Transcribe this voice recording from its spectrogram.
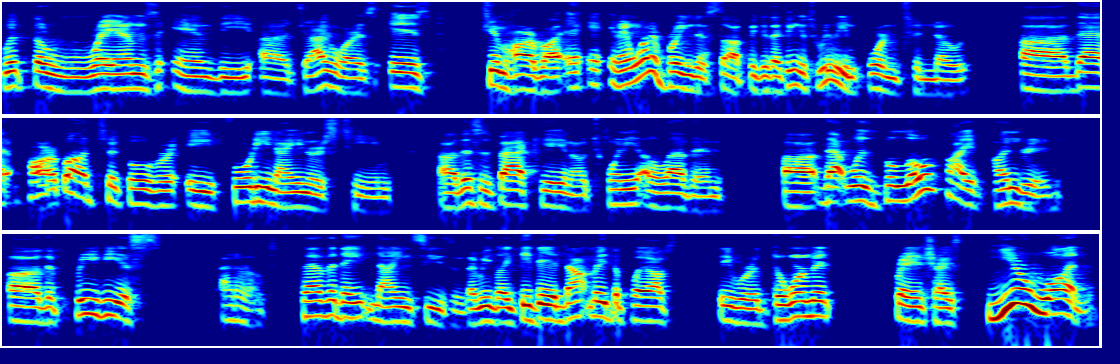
with the Rams and the uh, Jaguars is Jim Harbaugh. And, and I want to bring this up because I think it's really important to note uh, that Harbaugh took over a 49ers team uh, this is back, you know, 2011. Uh, that was below 500 uh, the previous, I don't know, seven, eight, nine seasons. I mean, like they, they had not made the playoffs. They were a dormant franchise. Year one,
